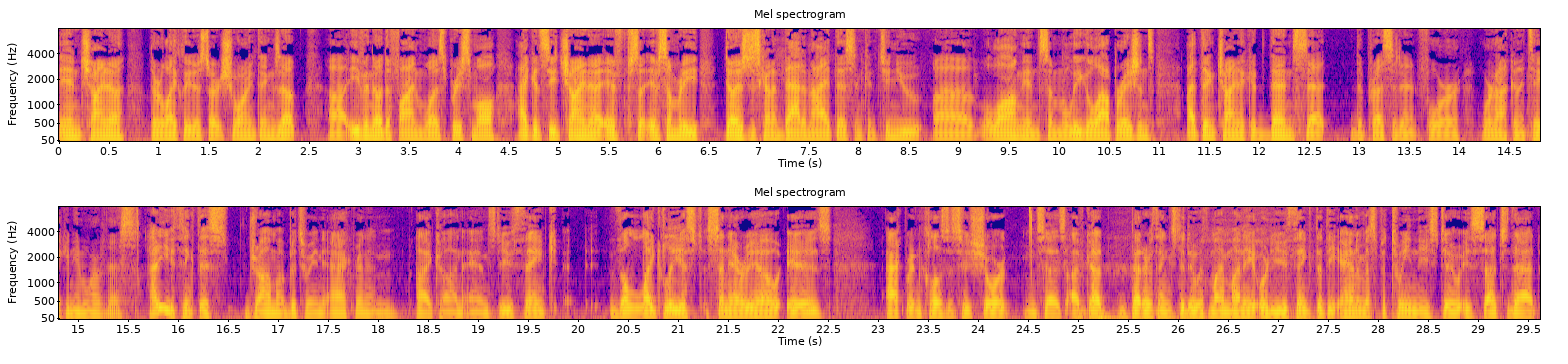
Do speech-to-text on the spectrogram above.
in China, they're likely to start shoring things up. Uh, even though the fine was pretty small, I could see China if if somebody does just kind of bat an eye at this and continue uh, along in some illegal operations. I think China could then set the precedent for we're not going to take any more of this. How do you think this drama between Ackman and Icahn ends? Do you think the likeliest scenario is Ackman closes his short and says, I've got better things to do with my money? Or do you think that the animus between these two is such that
